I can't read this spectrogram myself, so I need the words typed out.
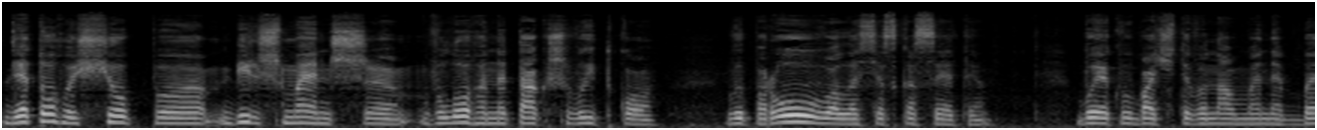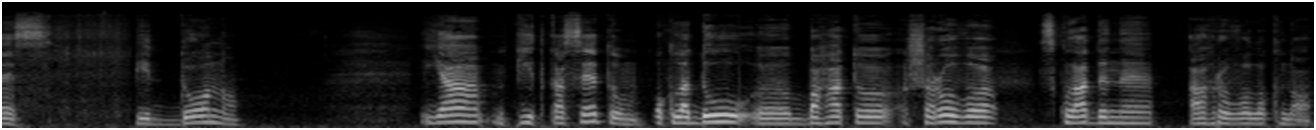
Для того, щоб е, більш-менш е, волога не так швидко випаровувалася з касети, бо, як ви бачите, вона в мене без піддону я під касету покладу е, багатошарово складене агроволокно.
